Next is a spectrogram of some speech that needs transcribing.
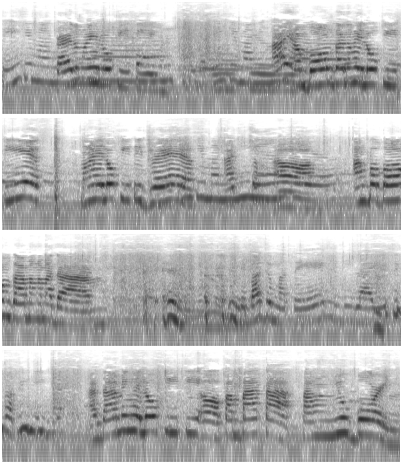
Thank you, mami. Kaya ng Hello Kitty. Thank you, mami. Ay, ang bongga ng Hello Kitties. Mga Hello Kitty dress. Thank you, Mami. At, ah, ang bobongga, mga madam. diba dumating? Hindi layo si Mami Nina. Ang daming Hello Kitty, oh, pambata, pang newborn,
